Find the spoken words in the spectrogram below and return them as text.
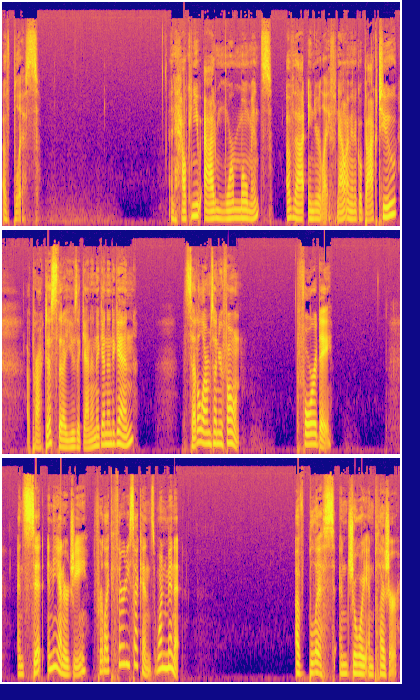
of bliss. And how can you add more moments of that in your life? Now I'm going to go back to a practice that I use again and again and again. Set alarms on your phone for a day and sit in the energy for like 30 seconds, one minute of bliss and joy and pleasure.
